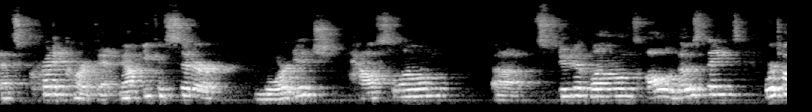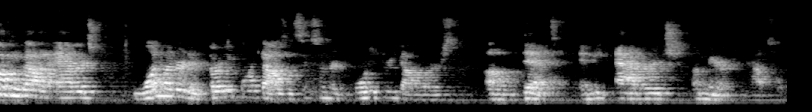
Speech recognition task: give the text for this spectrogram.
That's credit card debt. Now, if you consider mortgage, house loan, uh, student loans, all of those things, we're talking about an average $134,643 of debt in the average American household.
